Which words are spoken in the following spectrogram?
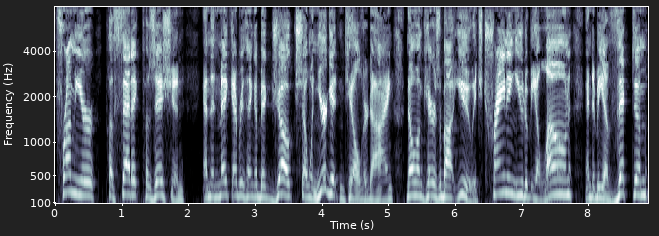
from your pathetic position and then make everything a big joke. So when you're getting killed or dying, no one cares about you. It's training you to be alone and to be a victim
